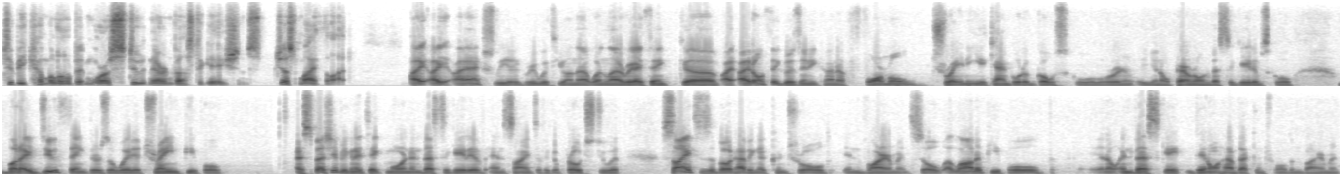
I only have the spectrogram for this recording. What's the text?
to become a little bit more astute in their investigations. Just my thought. I, I, I, actually agree with you on that one, Larry. I think uh, I, I don't think there's any kind of formal training. You can't go to ghost school or you know paranormal investigative school, but I do think there's a way to train people, especially if you're going to take more an investigative and scientific approach to it. Science is about having a controlled environment. So a lot of people, you know, investigate. They don't have that controlled environment.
